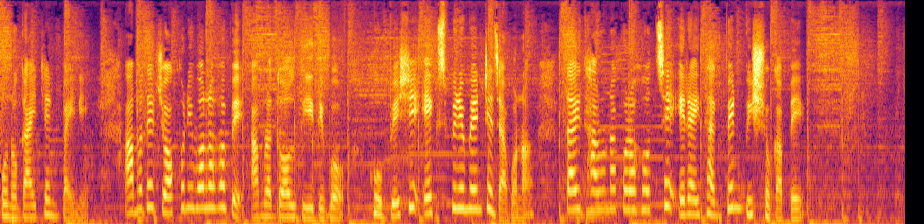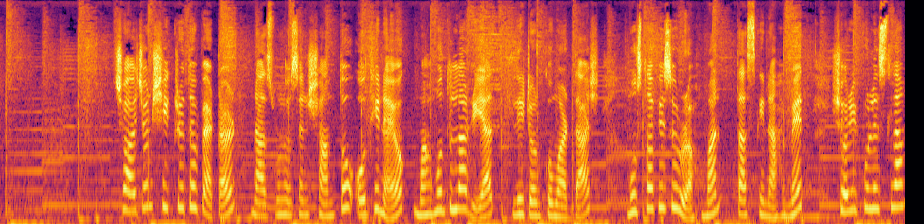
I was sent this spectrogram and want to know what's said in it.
কোনো গাইডলাইন পাইনি। আমাদের যখনই বলা হবে, আমরা দল দিয়ে দেব। খুব বেশি এক্সপেরিমেন্টে যাব না। তাই ধারণা করা হচ্ছে, এরাই থাকবেন বিশ্বকাপে। ছয়জন স্বীকৃত ব্যাটার, নাজমুল হোসেন শান্ত, অধিনায়ক মাহমুদুল্লাহ রিয়াদ, লিটন কুমার দাস, মুস্তাফিজুর রহমান, তাসকিন আহমেদ, শরীফুল ইসলাম,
